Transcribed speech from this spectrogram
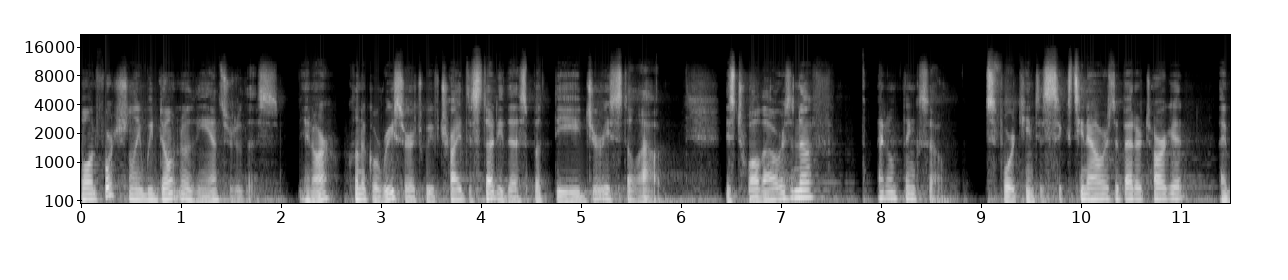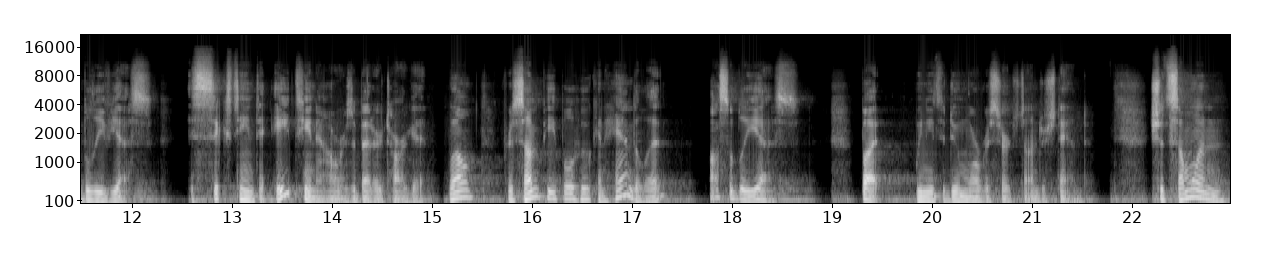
Well, unfortunately, we don't know the answer to this. In our clinical research, we've tried to study this, but the jury's still out. Is 12 hours enough? I don't think so. Is 14 to 16 hours a better target? I believe yes. Is 16 to 18 hours a better target? Well, for some people who can handle it, possibly yes. But we need to do more research to understand. Should someone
